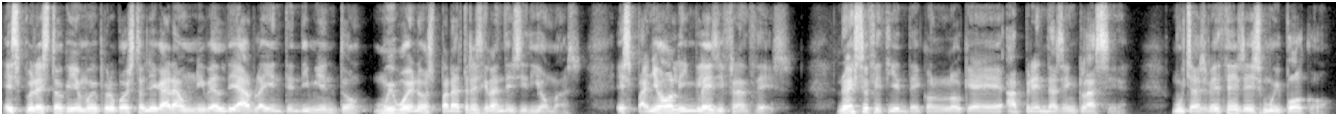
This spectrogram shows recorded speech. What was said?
Es por esto que yo me he propuesto llegar a un nivel de habla y entendimiento muy buenos para tres grandes idiomas, español, inglés y francés. No es suficiente con lo que aprendas en clase. Muchas veces es muy poco.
